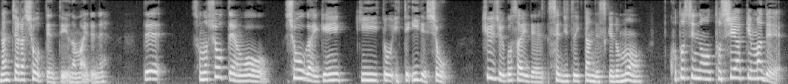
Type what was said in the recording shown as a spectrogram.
なんちゃら商店っていう名前でね。で、その商店を生涯現役と言っていいでしょう。95歳で先日行ったんですけども、今年の年明けまで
